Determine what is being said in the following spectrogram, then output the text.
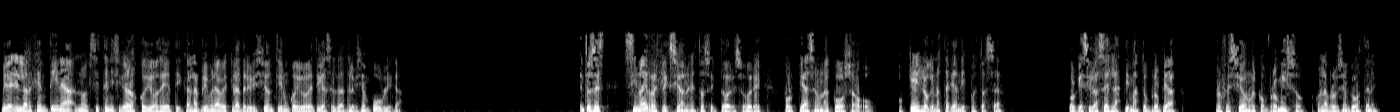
Miren, en la Argentina no existe ni siquiera los códigos de ética. Es la primera vez que la televisión tiene un código de ética, es el de la televisión pública. Entonces, si no hay reflexión en estos sectores sobre por qué hacen una cosa o ¿O qué es lo que no estarían dispuestos a hacer? Porque si lo haces, lastimas tu propia profesión o el compromiso con la profesión que vos tenés.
